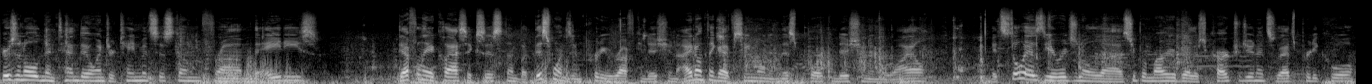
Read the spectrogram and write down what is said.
Here's an old Nintendo Entertainment System from the 80s. Definitely a classic system, but this one's in pretty rough condition. I don't think I've seen one in this poor condition in a while. It still has the original uh, Super Mario Brothers cartridge in it, so that's pretty cool.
